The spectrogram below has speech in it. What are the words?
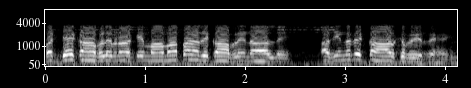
ਵੱਡੇ ਕਾਫਲੇ ਬਣਾ ਕੇ ਮਾਮਾ ਭੈਣਾਂ ਦੇ ਕਾਫਲੇ ਨਾਲ ਨੇ। ਅਸੀਂ ਇਹਨਾਂ ਤੇ ਕਾਲ ਖਵੇਰ ਰਹੇ ਹਾਂ ਜੀ।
